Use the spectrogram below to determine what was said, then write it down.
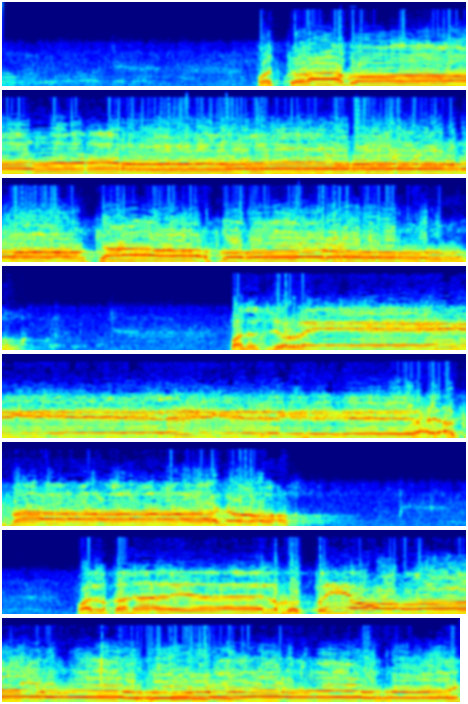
والتراب كافور. ونسج الريح أكفانه والقناة الخطي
